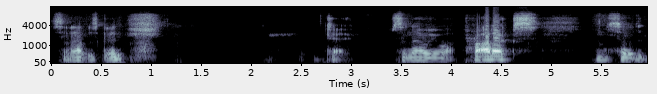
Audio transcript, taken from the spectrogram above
so that was good. Okay, so now we want products. And so the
